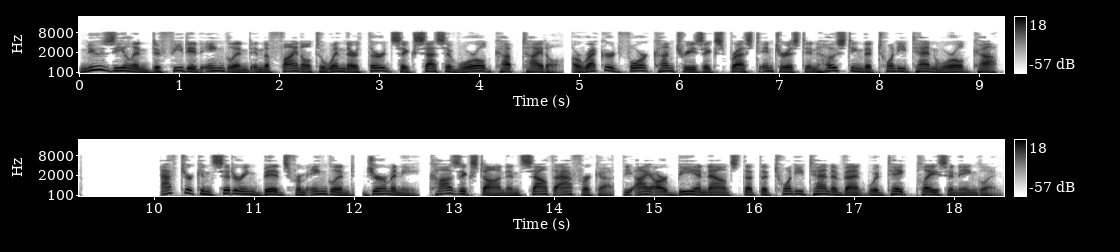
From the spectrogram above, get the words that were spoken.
New Zealand defeated England in the final to win their third successive World Cup title. A record four countries expressed interest in hosting the 2010 World Cup. After considering bids from England, Germany, Kazakhstan and South Africa, the IRB announced that the 2010 event would take place in England.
